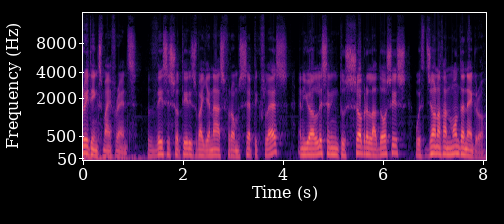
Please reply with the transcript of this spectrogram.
Greetings, my friends. This is Sotiris Vagenas from Septic Flesh, and you are listening to Sobre La Dosis with Jonathan Montenegro.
